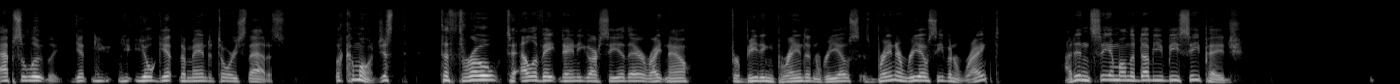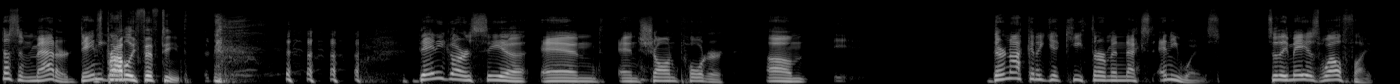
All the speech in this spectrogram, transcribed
Absolutely, get you, you you'll get the mandatory status. But come on, just to throw to elevate Danny Garcia there right now for beating Brandon Rios. Is Brandon Rios even ranked? I didn't see him on the WBC page. It doesn't matter. Danny He's Gar- probably 15th. Danny Garcia and and Sean Porter, um, they're not going to get Keith Thurman next anyways, so they may as well fight.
